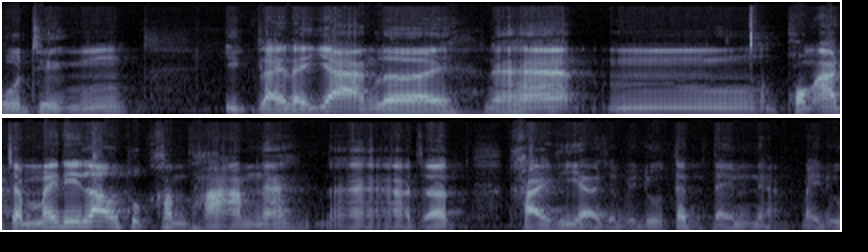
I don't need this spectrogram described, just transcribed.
พูดถึงอีกหลาย ๆ อย่างเลยนะฮะผมอาจจะไม่ได้เล่าทุกคำถามนะอาจจะใครที่อยากจะไปดูเต็ม ๆ เนี่ยไปดู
